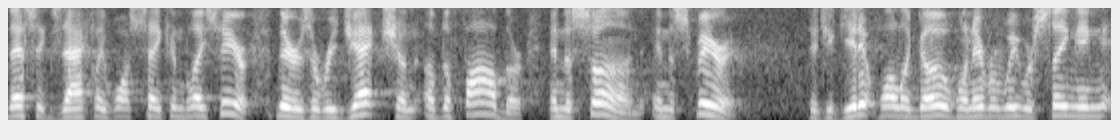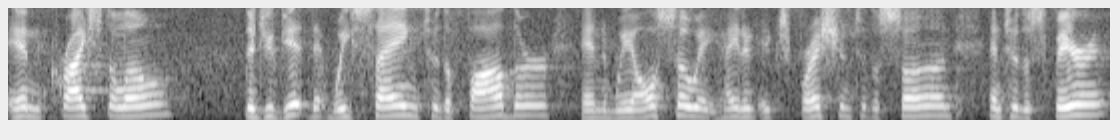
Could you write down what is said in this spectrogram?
That's exactly what's taking place here. There's a rejection of the Father and the Son and the Spirit. Did you get it while ago whenever we were singing in Christ alone? Did you get that we sang to the Father and we also had an expression to the Son and to the Spirit?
